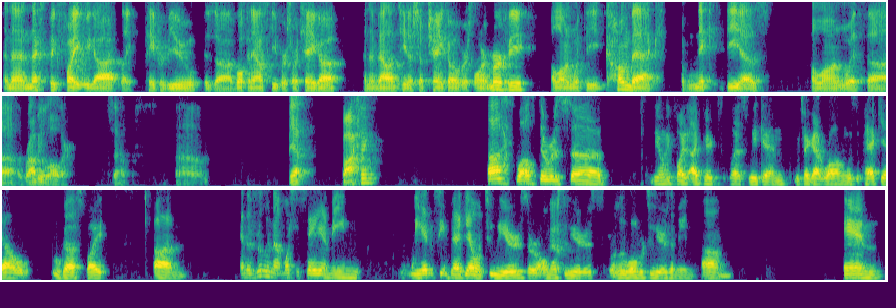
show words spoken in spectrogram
And then next big fight we got like pay per view is uh, Volkanovski versus Ortega, and then Valentina Shevchenko versus Lauren Murphy, along with the comeback of Nick Diaz, along with uh, Robbie Lawler. So um, yeah. Boxing? Uh, well, there was uh, the only fight I picked last weekend, which I got wrong, was the Pacquiao Ugas fight. Um, and there's really not much to say. I mean, we hadn't seen Pacquiao in two years or almost two years or a little over two years. I mean, um, and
